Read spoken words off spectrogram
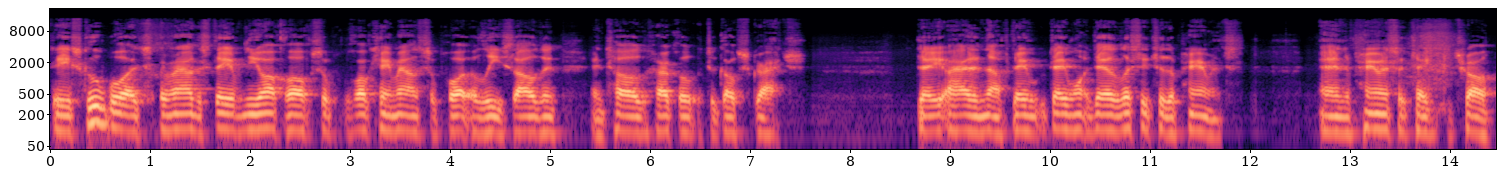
the school boards around the state of New York all, all came out in support of Lee Zeldin and told Hochul to go scratch. They had enough. They they want they're listening to the parents, and the parents are taking control,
